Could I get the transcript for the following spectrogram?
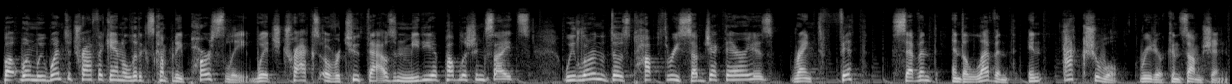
But when we went to traffic analytics company Parse.ly, which tracks over 2,000 media publishing sites, we learned that those top three subject areas ranked 5th, 7th, and 11th in actual reader consumption.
